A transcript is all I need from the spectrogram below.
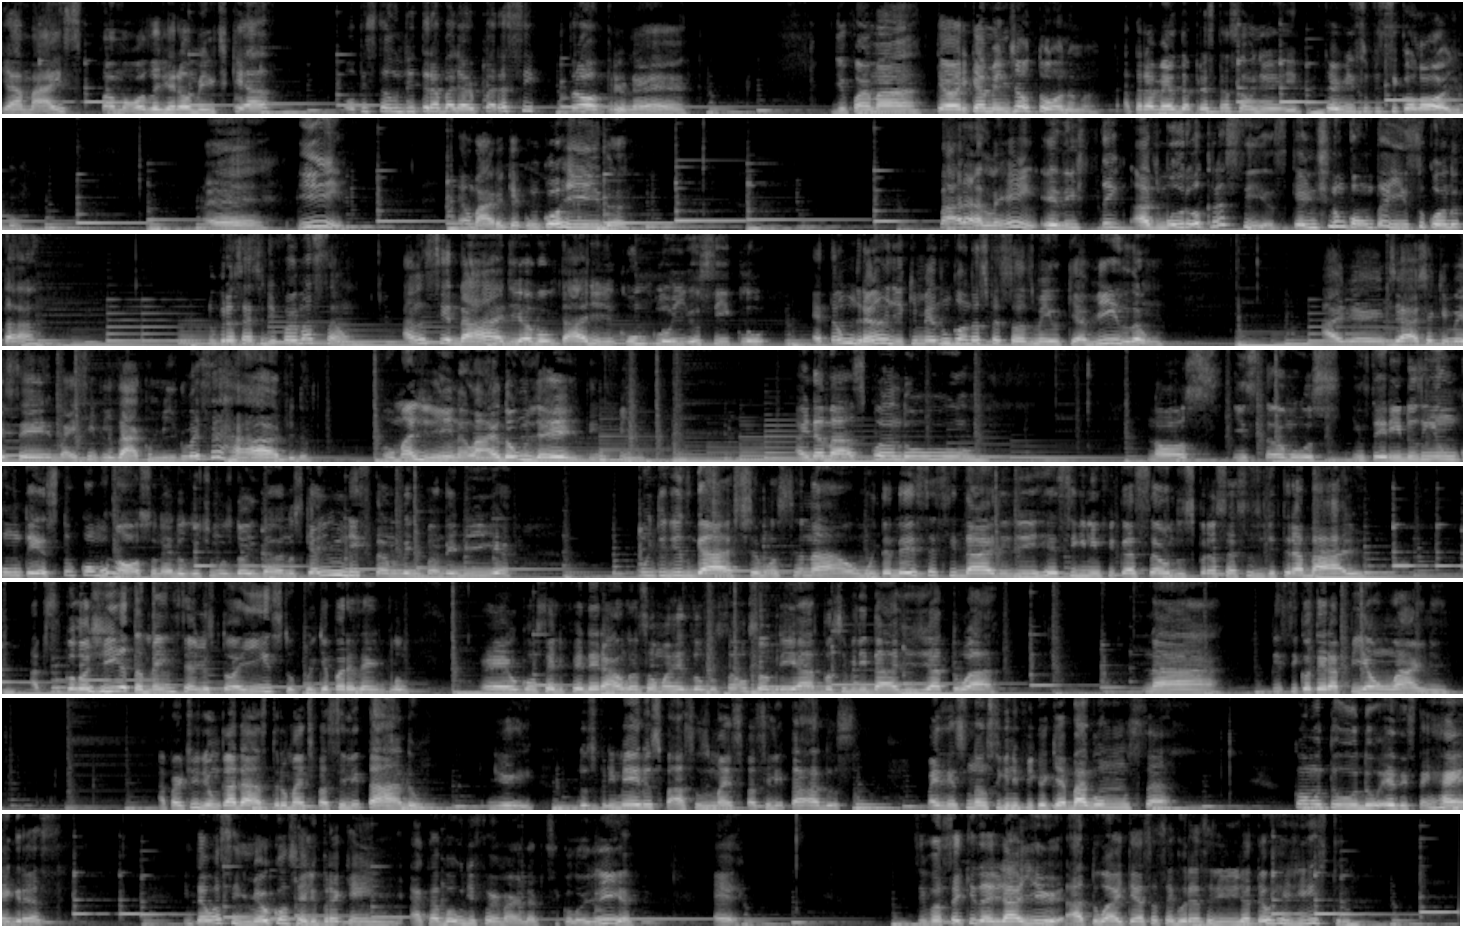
que é a mais famosa geralmente, que é a opção de trabalhar para si próprio, né? De forma teoricamente autônoma, através da prestação de serviço psicológico. É, e é uma área que é concorrida, além, existem as burocracias, que a gente não conta isso quando está no processo de formação. A ansiedade, a vontade de concluir o ciclo é tão grande que mesmo quando as pessoas meio que avisam, a gente acha que vai ser mais simples. Ah, comigo vai ser rápido. Ou imagina, lá eu dou um jeito, enfim. Ainda mais quando nós estamos inseridos em um contexto como o nosso, né, dos últimos dois anos, que ainda estamos em pandemia, muito desgaste emocional, muita necessidade de ressignificação dos processos de trabalho. A psicologia também se ajustou a isso, porque, por exemplo, é, o Conselho Federal lançou uma resolução sobre a possibilidade de atuar na psicoterapia online a partir de um cadastro mais facilitado, de dos primeiros passos mais facilitados, mas isso não significa que é bagunça. Como tudo, existem regras. Então, assim, meu conselho para quem acabou de formar na psicologia é: se você quiser já ir atuar e ter essa segurança de já ter o registro,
